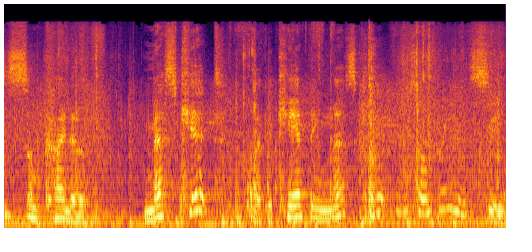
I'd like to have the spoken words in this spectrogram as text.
This is some kind of mess kit, like a camping mess kit or something. Let's see.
